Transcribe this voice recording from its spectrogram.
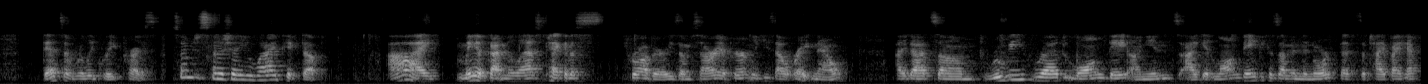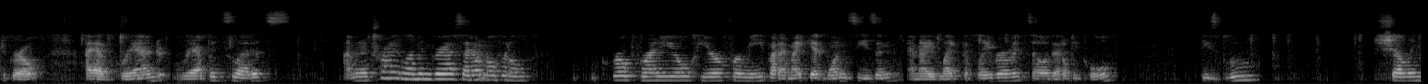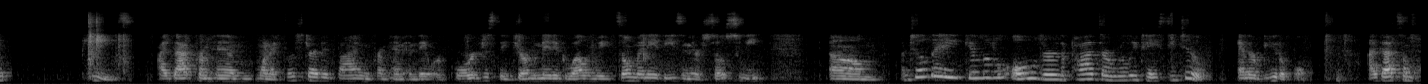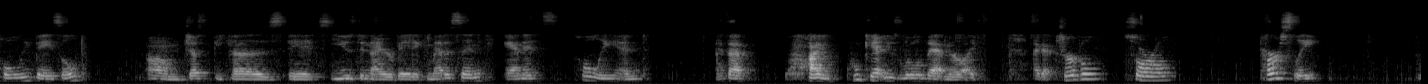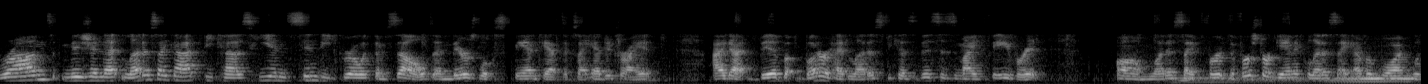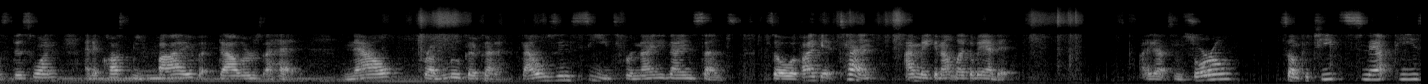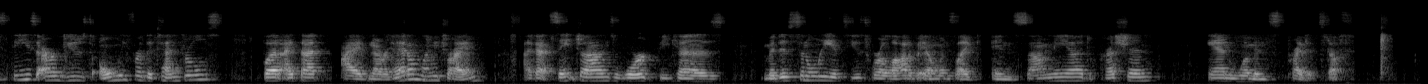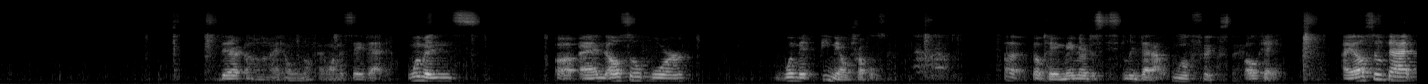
That's a really great price. So I'm just going to show you what I picked up. I may have gotten the last packet of strawberries. I'm sorry. Apparently he's out right now. I got some ruby red long day onions. I get long day because I'm in the north. That's the type I have to grow. I have Grand Rapids lettuce. I'm going to try lemongrass. I don't know if it'll grow perennial here for me, but I might get one season, and I like the flavor of it, so that'll be cool. These blue shelling peas I got from him when I first started buying from him, and they were gorgeous. They germinated well, and we ate so many of these, and they're so sweet. Um, until they get a little older, the pods are really tasty too, and they're beautiful. I got some holy basil, um, just because it's used in Ayurvedic medicine, and it's holy, and I thought, why, who can't use a little of that in their life? I got chervil, sorrel, parsley, bronze mignonette lettuce I got because he and Cindy grow it themselves and theirs looks fantastic, so I had to try it. I got Bibb butterhead lettuce because this is my favorite um, lettuce. I fir the first organic lettuce I ever bought was this one, and it cost me five dollars a head. Now from Luke, I've got a thousand seeds for 99 cents. So if I get 10, I'm making out like a bandit. I got some sorrel, some petite snap peas. These are used only for the tendrils, but I thought I've never had them. Let me try them. I got St. John's wort because medicinally it's used for a lot of ailments like insomnia, depression, and women's private stuff. There, oh, I don't know if I want to say that. Women's, uh, and also for women, female troubles. Uh, okay, maybe I'll just leave that out. We'll fix that. Okay. I also got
